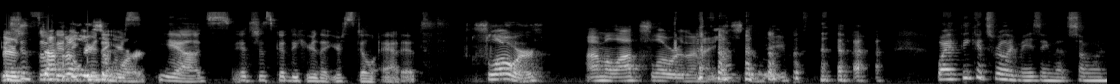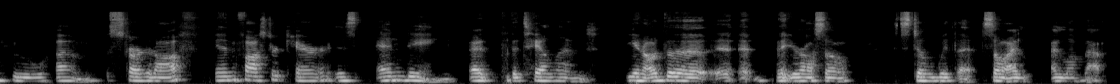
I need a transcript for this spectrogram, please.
there's it's just so definitely some work. Yeah, it's it's just good to hear that you're still at it. Slower. I'm a lot slower than I used to be. well, I think it's really amazing that someone who um, started off in foster care is ending at the tail end. You know, the uh, that you're also still with it. So I I love that.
